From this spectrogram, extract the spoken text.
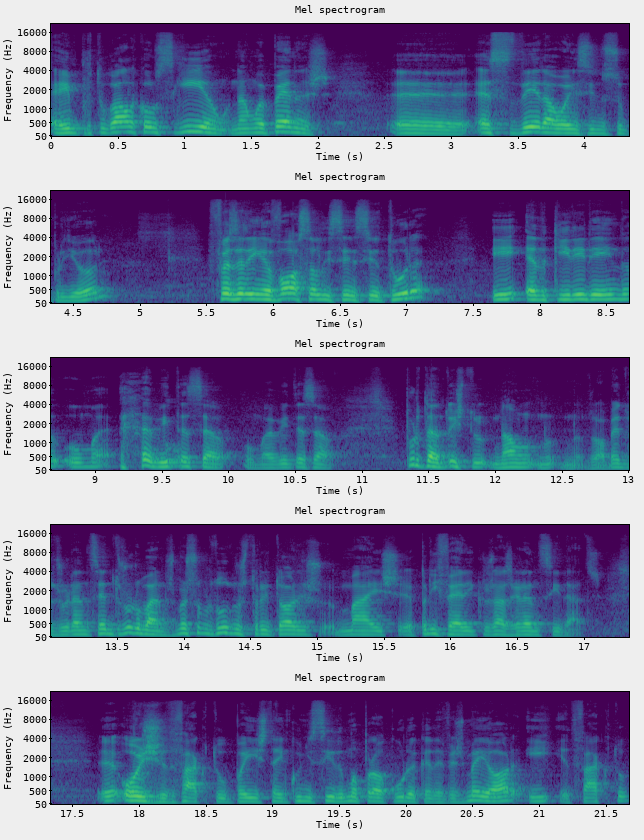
em Portugal conseguiam não apenas uh, aceder ao ensino superior, fazerem a vossa licenciatura e adquirirem ainda uma habitação, uma habitação. Portanto, isto não naturalmente nos grandes centros urbanos, mas sobretudo nos territórios mais periféricos às grandes cidades. Eh, hoje, de facto, o país tem conhecido uma procura cada vez maior e, de facto,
